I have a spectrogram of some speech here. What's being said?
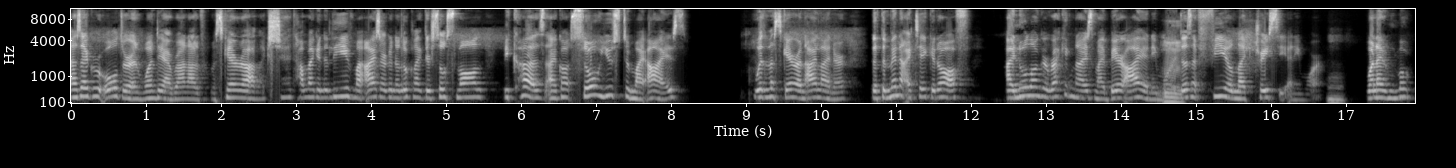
As I grew older and one day I ran out of mascara, I'm like, shit, how am I going to leave? My eyes are going to look like they're so small because I got so used to my eyes with mascara and eyeliner that the minute I take it off, I no longer recognize my bare eye anymore. It Mm. doesn't feel like Tracy anymore. Mm. When I mo-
